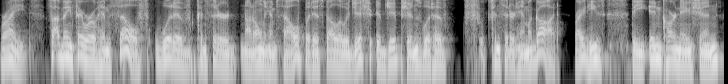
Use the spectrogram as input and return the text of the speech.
Right. I mean, Pharaoh himself would have considered not only himself, but his fellow Egyptians would have considered him a god, right? He's the incarnation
